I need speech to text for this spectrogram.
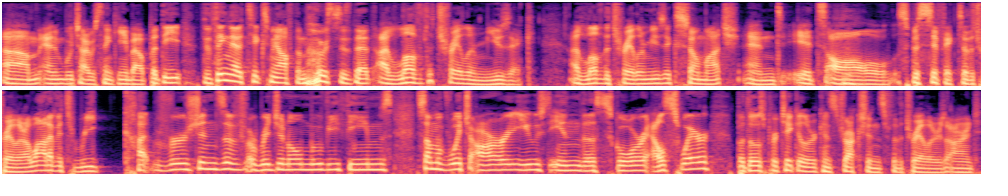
um, and which I was thinking about. But the the thing that ticks me off the most is that I love the trailer music. I love the trailer music so much, and it's all specific to the trailer. A lot of it's recut versions of original movie themes, some of which are used in the score elsewhere, but those particular constructions for the trailers aren't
